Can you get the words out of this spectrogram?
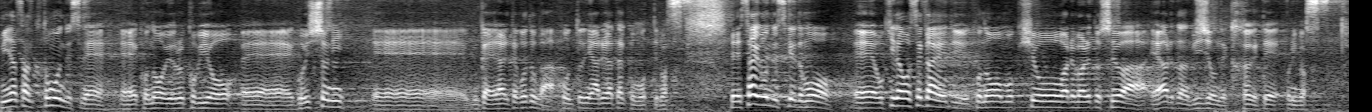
皆さんと共にですね、えこの喜びを、えご一緒に、え迎えられたことが本当にありがたく思っています、え最後にですけれども、え沖縄世界というこの目標を我々としては、え新たなビジョンで掲げております。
